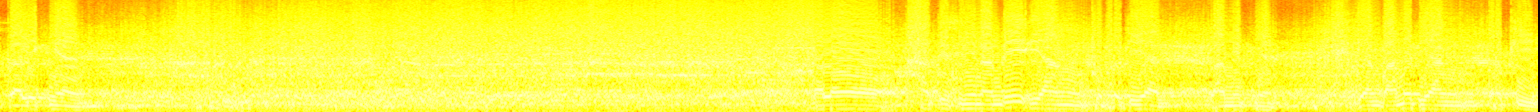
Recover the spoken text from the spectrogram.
sebaliknya. Kalau hadis ini nanti yang bepergian pamitnya yang pamit yang pergi.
